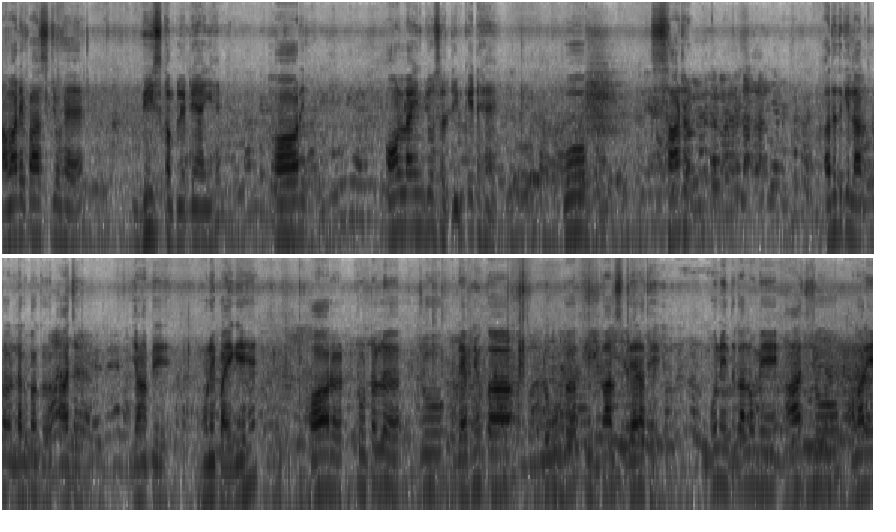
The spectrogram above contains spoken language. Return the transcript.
हमारे पास जो है 20 कंप्लेंटें आई हैं और ऑनलाइन जो सर्टिफिकेट हैं, वो 60 अदद के लगभग लगभग आज यहाँ पे होने पाए गए हैं और टोटल जो रेवेन्यू का लोगों का इंतकाल वगैरह थे, उन इंतकालों में आज जो हमारे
